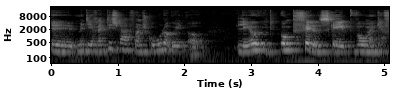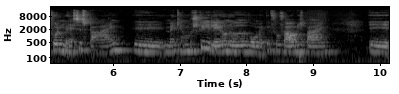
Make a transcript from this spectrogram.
Øh, men det er rigtig svært for en skole at gå ind og lave et ungt fællesskab, hvor man kan få en masse sparring. Øh, man kan måske lave noget, hvor man kan få faglig sparring øh,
